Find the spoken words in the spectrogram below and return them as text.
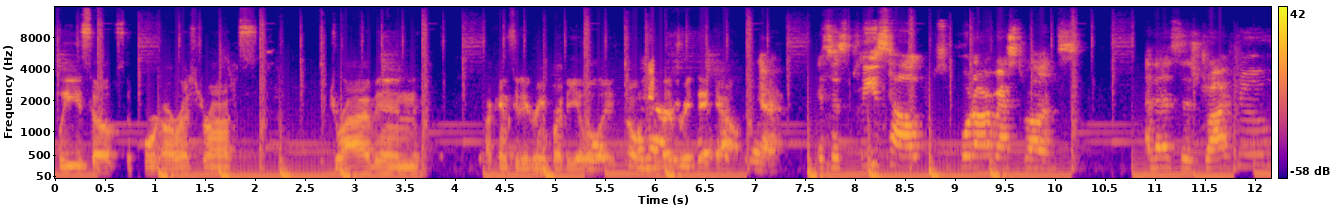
"Please help support our restaurants, drive-in." I can't see the green part, the yellow light. Oh, Yeah. delivery takeout. There. It says, please help support our restaurants. And then it says drive through,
